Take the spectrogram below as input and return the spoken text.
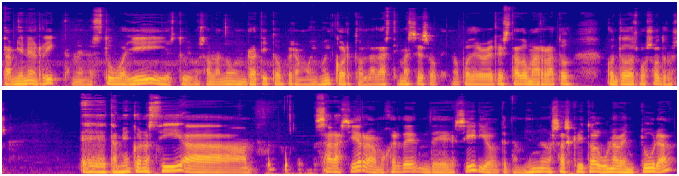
también Enrique también estuvo allí y estuvimos hablando un ratito, pero muy muy corto. La lástima es eso, de no poder haber estado más rato con todos vosotros. Eh, también conocí a Sara Sierra, mujer de, de Sirio, que también nos ha escrito alguna aventura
